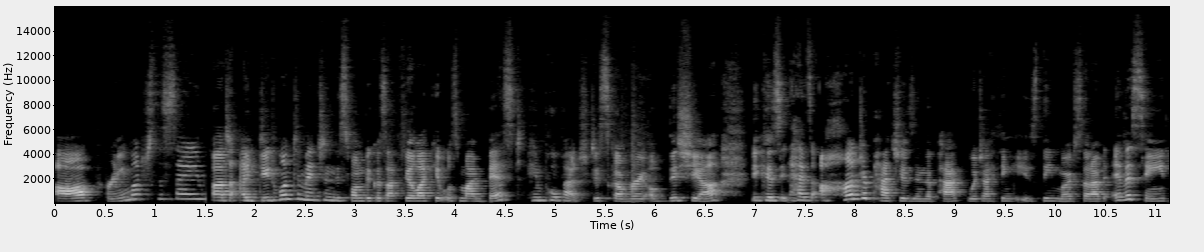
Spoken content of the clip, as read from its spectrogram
are pretty much the same, but I did want to mention this one because I feel like it was my best pimple patch discovery of this year because it has 100 patches in the pack, which I think is the most that I've ever seen.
